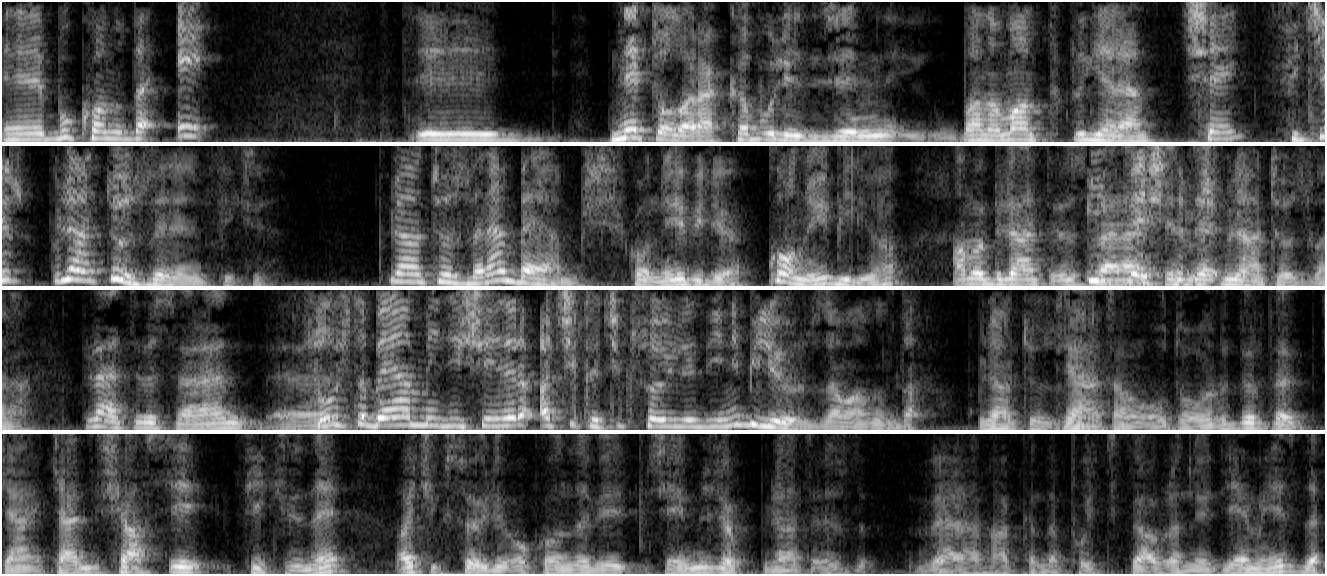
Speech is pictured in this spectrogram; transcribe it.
e, bu konuda e, e, net olarak kabul edeceğim bana mantıklı gelen şey fikir Bülent Özveren'in fikri. Bülent Özveren beğenmiş. Konuyu biliyor. Konuyu biliyor. Ama Bülent İlk Özveren beş demiş şimdi Bülent Özveren. Bülent Özveren e, Sonuçta beğenmediği şeyleri açık açık söylediğini biliyoruz zamanında. Bülent Özveren. yani tamam o doğrudur da yani kendi şahsi fikrini açık söylüyor. O konuda bir şeyimiz yok. Bülent Özveren hakkında politik davranıyor diyemeyiz de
